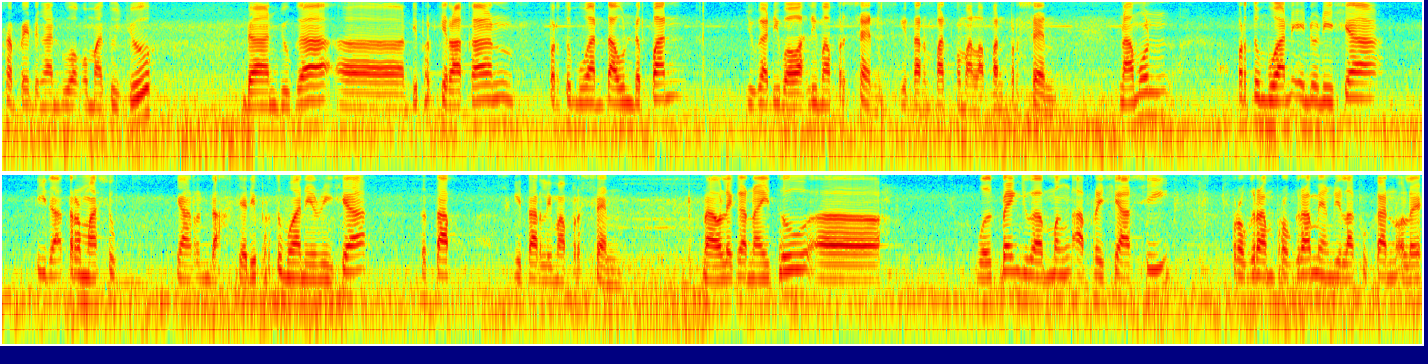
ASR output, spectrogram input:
sampai dengan 2,7 dan juga uh, diperkirakan pertumbuhan tahun depan juga di bawah 5 persen, sekitar 4,8 persen. Namun pertumbuhan Indonesia tidak termasuk yang rendah, jadi pertumbuhan Indonesia tetap sekitar 5 persen. Nah oleh karena itu uh, World Bank juga mengapresiasi program-program yang dilakukan oleh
